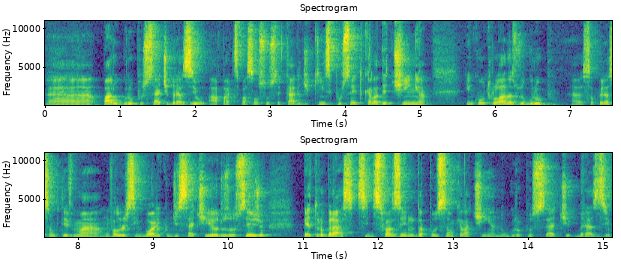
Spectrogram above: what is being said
uh, para o grupo 7 Brasil a participação societária de 15% que ela detinha em controladas do grupo. Essa operação que teve uma, um valor simbólico de 7 euros, ou seja, Petrobras se desfazendo da posição que ela tinha no grupo 7 Brasil.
